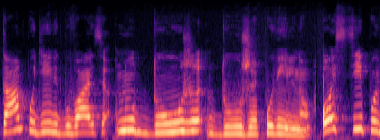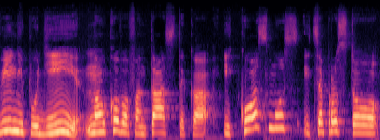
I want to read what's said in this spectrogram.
там події відбуваються ну дуже дуже повільно. Ось ці повільні події, наукова фантастика і космос, і це просто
